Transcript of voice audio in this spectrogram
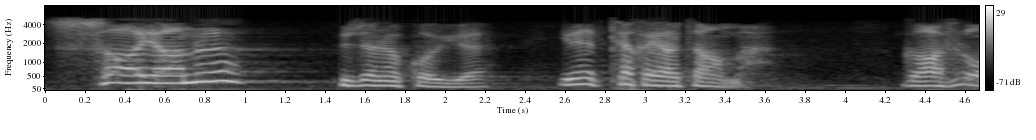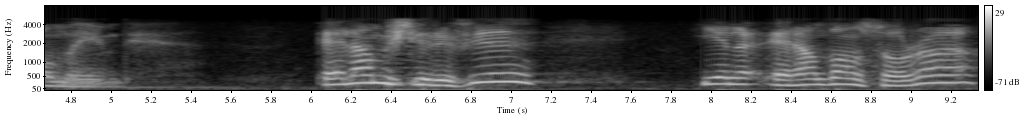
sağ ayağını üzerine koyuyor. Yine tek ayakta ama. Gafil olmayayım diye. Elham-ı Şerifi yine elhamdan sonra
